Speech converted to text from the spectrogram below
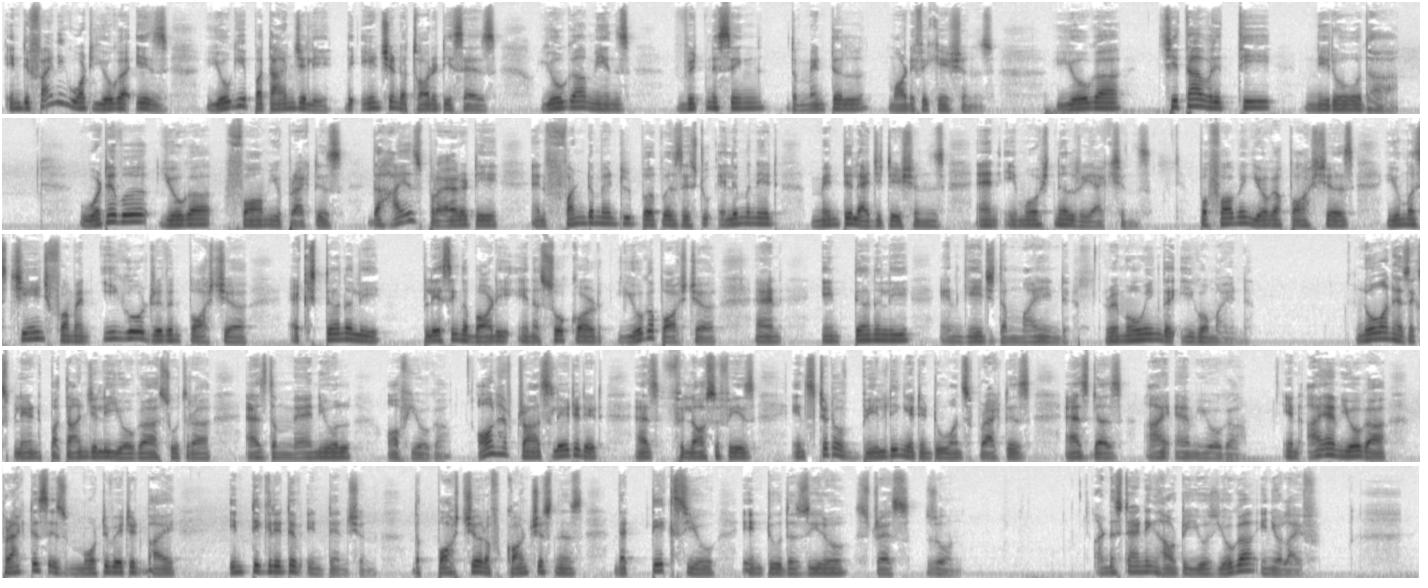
In defining what yoga is, Yogi Patanjali, the ancient authority, says yoga means witnessing the mental modifications. Yoga Chittavritti Nirodha. Whatever yoga form you practice, the highest priority and fundamental purpose is to eliminate mental agitations and emotional reactions. Performing yoga postures, you must change from an ego driven posture externally, placing the body in a so called yoga posture, and internally engage the mind, removing the ego mind. No one has explained Patanjali Yoga Sutra as the manual of yoga. All have translated it as philosophies instead of building it into one's practice, as does I Am Yoga. In I Am Yoga, practice is motivated by integrative intention, the posture of consciousness that takes you into the zero stress zone. Understanding how to use yoga in your life.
